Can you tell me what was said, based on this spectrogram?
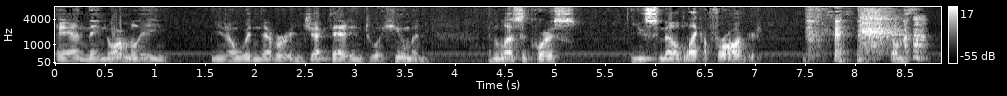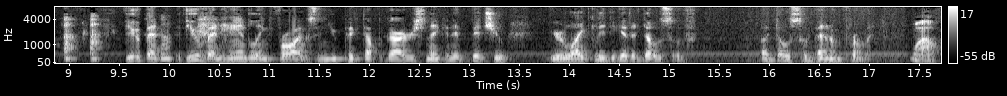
and they normally, you know, would never inject that into a human, unless, of course, you smelled like a frog. Or some, if you've been if you've been handling frogs and you picked up a garter snake and it bit you, you're likely to get a dose of a dose of venom from it. Wow.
